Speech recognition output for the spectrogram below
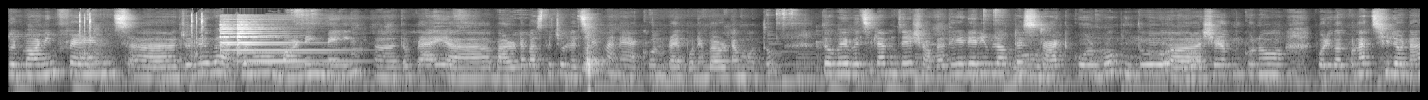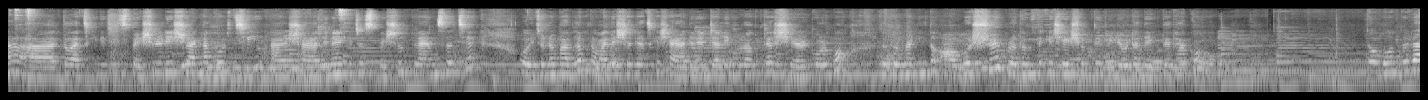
গুড মর্নিং ফ্রেন্ডস যদিও বা এখনও মর্নিং নেই তো প্রায় বারোটা বাজতে চলেছে মানে এখন প্রায় পনেরো বারোটার মতো। তো ভেবেছিলাম যে সকাল থেকে ডেলি ব্লগটা স্টার্ট করব, কিন্তু সেরকম কোনো পরিকল্পনা ছিল না। তো আজকে কিছু স্পেশাল ডিশ রান্না করছি, আর সারাদিনের কিছু স্পেশাল প্ল্যানস আছে। ওই জন্য ভাবলাম তোমাদের সাথে আজকে সারাদিনের ডেলি ব্লগটা শেয়ার করব। তো তোমরা কিন্তু অবশ্যই প্রথম থেকে শেষ অব্দি ভিডিওটা দেখতে থাকো। বন্ধুরা,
